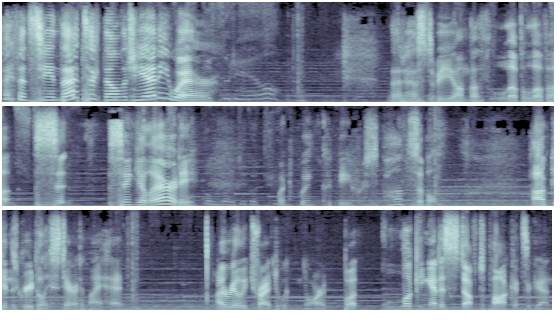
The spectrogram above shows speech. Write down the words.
I haven't seen that technology anywhere. That has to be on the level of a si singularity. What wing could be responsible? Hopkins greedily stared at my head. I really tried to ignore it, but looking at his stuffed pockets again.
